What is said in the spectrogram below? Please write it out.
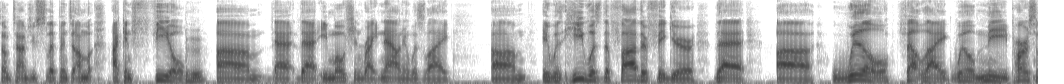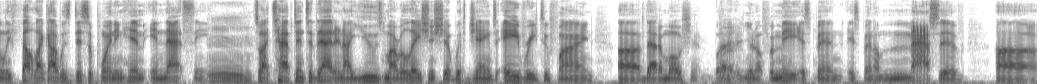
sometimes you slip into I'm, I can feel um, that that emotion right now. And it was like um, it was he was the father figure that uh, Will felt like Will me personally felt like I was disappointing him in that scene. So I tapped into that and I used my relationship with James Avery to find uh, that emotion. But you know, for me, it's been it's been a massive uh,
